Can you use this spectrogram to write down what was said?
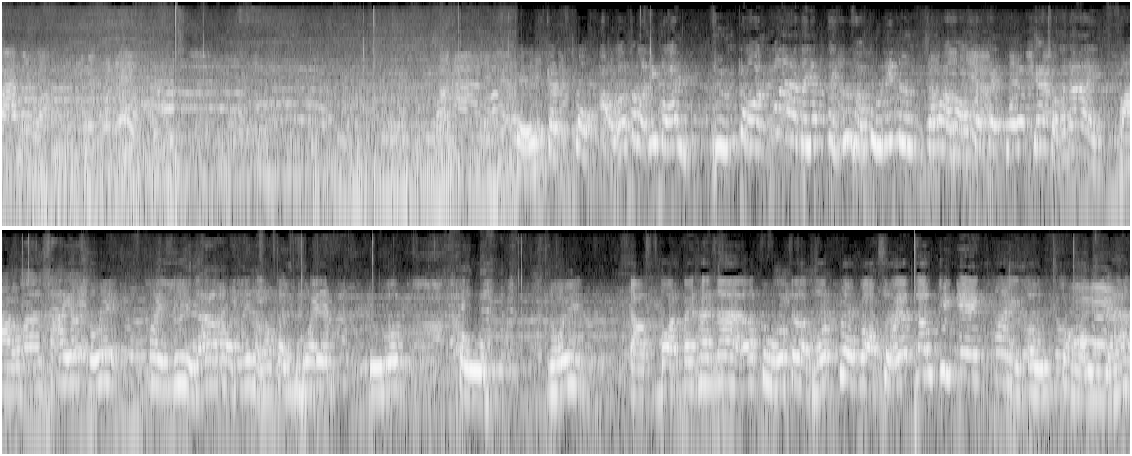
ฟ้ามือหลวง เก๋กระจกเอ้าแล้วจังหวะนี้บอลถึงกอนมากแต่ยังติดผู้สาประตูนิดนึงจังหวะสองเป็นเป็นบวยแย่งกลับมาได้ฝากออกมาซ้ายครับลุยไม่รีบแล้วตอนนี้สำหรับเป็นบวยดูครับตูนุ้ยจับบอลไปข้างหน้า แล้วตูก็เจอทดโยกหลอกสวยครับแล้วยิงเองไม่ตูต่ออีกแล้ว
